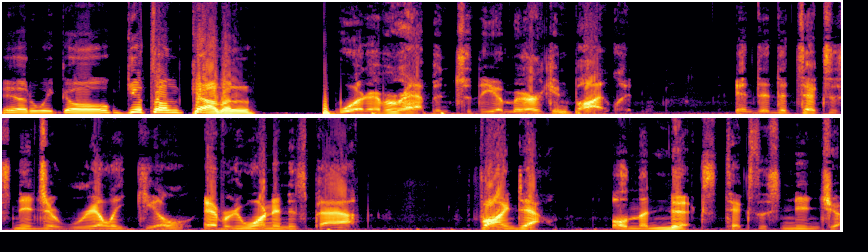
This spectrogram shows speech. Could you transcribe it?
here we go. Get on camel. Whatever happened to the American pilot? And did the Texas Ninja really kill everyone in his path? Find out on the next Texas Ninja.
